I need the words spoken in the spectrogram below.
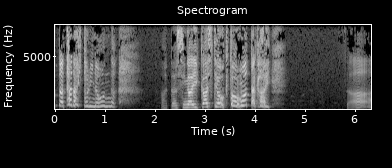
ったただ一人の女。私が生かしておくと思ったかい。さあ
